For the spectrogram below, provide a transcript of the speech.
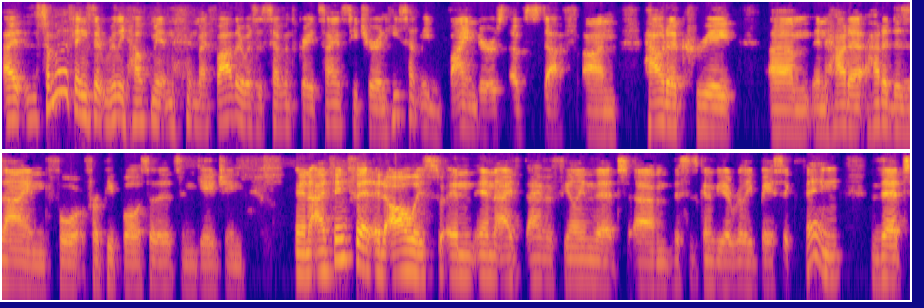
I, some of the things that really helped me, and, and, my father was a seventh grade science teacher, and he sent me binders of stuff on how to create um, and how to how to design for for people so that it's engaging. And I think that it always, and, and I, I have a feeling that um, this is going to be a really basic thing that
